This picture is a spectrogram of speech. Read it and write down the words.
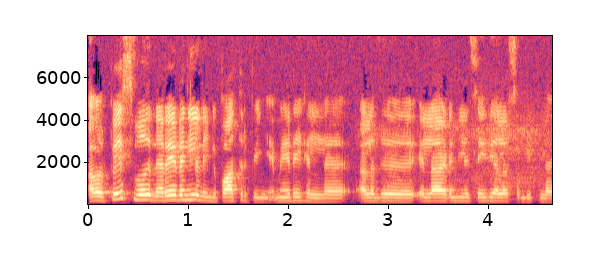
அவர் பேசும்போது நிறைய இடங்களில் நீங்கள் பார்த்துருப்பீங்க மேடைகளில் அல்லது எல்லா இடங்களையும் செய்தியாளர் சந்திப்பில்.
